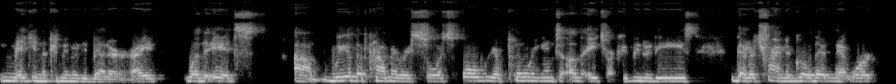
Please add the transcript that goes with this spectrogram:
making the community better, right? Whether it's um, we are the primary source, or we are pouring into other HR communities that are trying to grow their network,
